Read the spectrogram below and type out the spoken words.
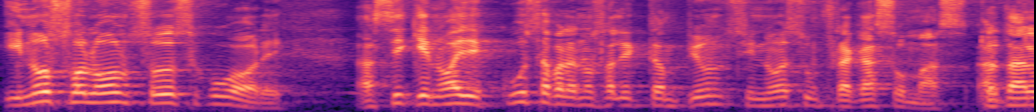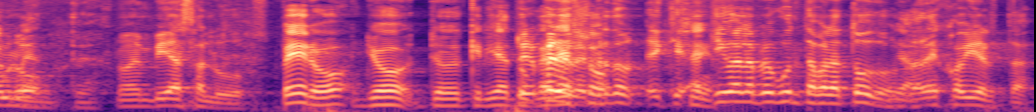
Y no solo 11 o 12 jugadores. Así que no hay excusa para no salir campeón si no es un fracaso más. Arturo Totalmente. nos envía saludos. Pero yo, yo quería Pero, tocar espérame, eso. perdón, es que Sí. aquí va la pregunta para todos, Ya. la dejo abierta.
